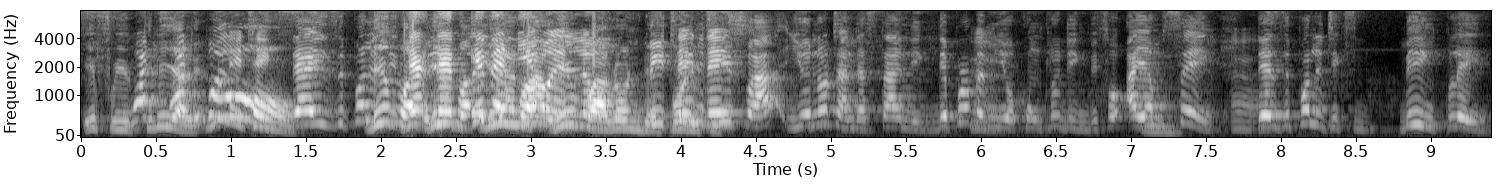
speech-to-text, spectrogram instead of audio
if you What- what clearly, politics? no, There is politics. leave, They- they've leave, given leave, you a leave law. alone the Between politics. FIFA, you're not understanding. The problem mm. you're concluding before, I am mm. saying mm. there's the politics being played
